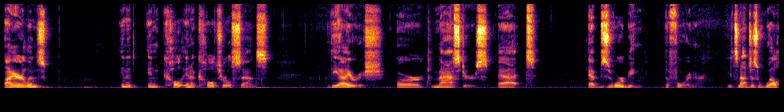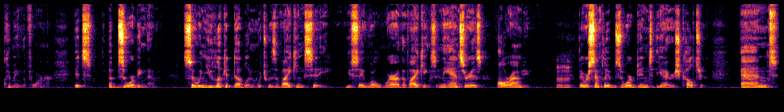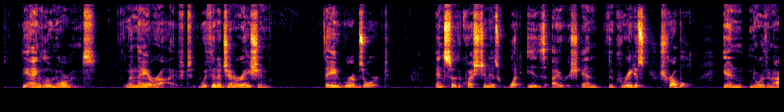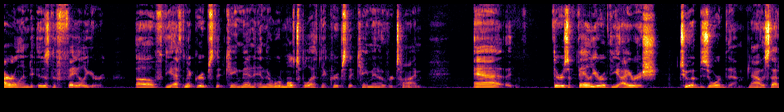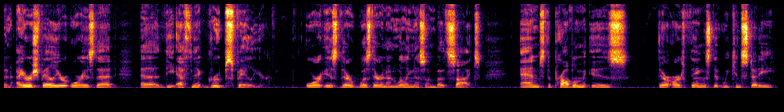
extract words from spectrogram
Ireland's in a in cul- in a cultural sense, the Irish are masters at absorbing the foreigner. It's not just welcoming the foreigner; it's absorbing them. So when you look at Dublin, which was a Viking city, you say, "Well, where are the Vikings?" And the answer is all around you. Mm-hmm. They were simply absorbed into the Irish culture, and the Anglo Normans, when they arrived, within a generation, they were absorbed. And so the question is, what is Irish? And the greatest trouble in Northern Ireland is the failure of the ethnic groups that came in, and there were multiple ethnic groups that came in over time. And there is a failure of the Irish to absorb them. Now, is that an Irish failure, or is that uh, the ethnic group's failure, or is there was there an unwillingness on both sides? And the problem is there are things that we can study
